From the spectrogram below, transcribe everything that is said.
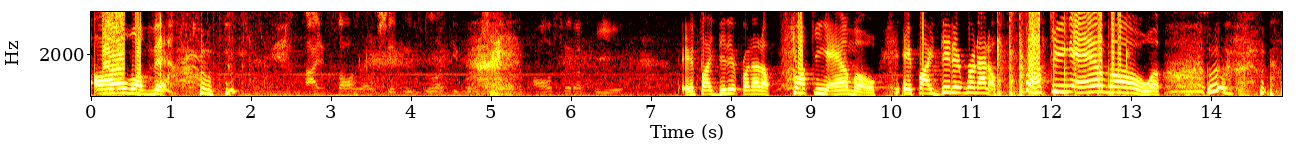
All of them. I saw that shit. This lucky all set up for you. if I didn't run out of fucking ammo. If I didn't run out of fucking ammo.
